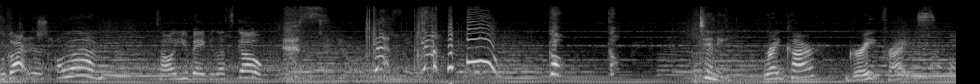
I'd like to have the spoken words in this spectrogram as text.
We got this. Come on. It's all you, baby. Let's go. Yes. Yes. Go. Go. Tinney, right car, great price.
